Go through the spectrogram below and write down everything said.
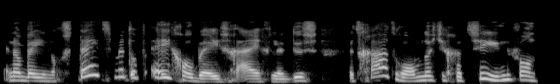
En dan ben je nog steeds met dat ego bezig eigenlijk. Dus het gaat erom dat je gaat zien van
